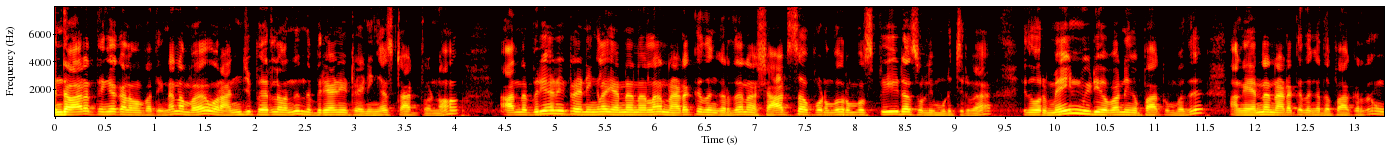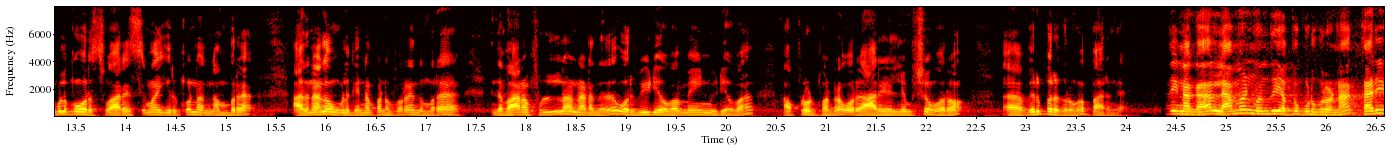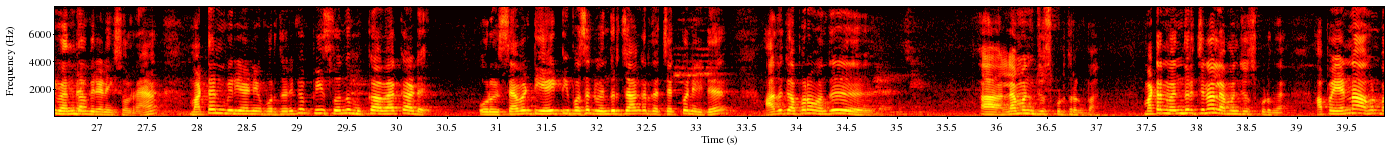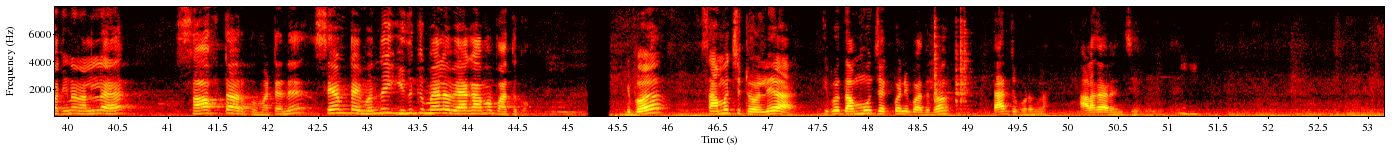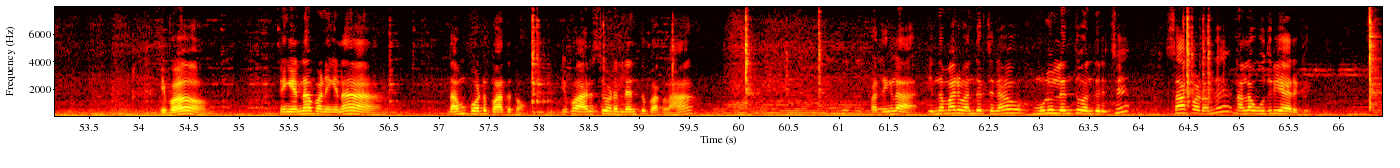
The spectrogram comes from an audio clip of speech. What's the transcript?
இந்த வாரம் திங்கக்கிழமை பார்த்திங்கன்னா நம்ம ஒரு அஞ்சு பேரில் வந்து இந்த பிரியாணி ட்ரைனிங்கை ஸ்டார்ட் பண்ணோம். அந்த பிரியாணி ட்ரைனிங்கில் என்னென்னலாம் நடக்குதுங்கிறத நான் ஷார்ட்ஸாக போடும்போது ரொம்ப ஸ்பீடாக சொல்லி முடிச்சிருவேன். இது ஒரு மெயின் வீடியோவாக நீங்கள் பார்க்கும்போது அங்கே என்ன நடக்குதுங்கிறத பார்க்குறது உங்களுக்கும் ஒரு சுவாரஸ்யமாக இருக்கும்னு நான் நம்புகிறேன் அதனால் உங்களுக்கு என்ன பண்ண போகிறேன் இந்த முறை இந்த வாரம் ஃபுல்லாக நடந்ததை ஒரு வீடியோவாக மெயின் வீடியோவாக அப்லோட் பண்ணுறேன் ஒரு ஆறு ஏழு நிமிஷம் வரும். விருப்பம் இருக்கிறவங்க பாருங்கள் பார்த்தீங்கன்னாக்கா லெமன் வந்து எப்போ கொடுக்குறோன்னா கறி வெந்த பிரியாணிக்கு சொல்கிறேன் மட்டன் பிரியாணியை பொறுத்த வரைக்கும் பீஸ் வந்து முக்கால் வேக்காடு. ஒரு 70 எயிட்டி பர்சன்ட் வெந்துருச்சாங்கிறத செக் பண்ணிவிட்டு அதுக்கப்புறம் வந்து லெமன் ஜூஸ் கொடுத்துருங்கப்பா. மட்டன் வெந்துருச்சுன்னா லெமன் ஜூஸ் கொடுங்க. அப்போ என்ன ஆகும்னு பார்த்தீங்கன்னா நல்ல சாஃப்டாக இருக்கும் மட்டனு சேம் டைம் வந்து இதுக்கு மேலே வேகாமல் பார்த்துக்கும் இப்போ சமைச்சிட்டோம் இல்லையா? இப்போ தம்மும் செக் பண்ணி பார்த்துட்டோம். டார்ச்சு போடுங்களேன். அழகாக இருந்துச்சு. இப்போ நீங்கள் என்ன பண்ணீங்கன்னா தம் போட்டு பார்த்துட்டோம். இப்போ அரிசியோட லென்த்து பார்க்கலாம். பார்த்தீங்களா? இந்த மாதிரி வந்துருச்சுன்னா முழு லென்த்து வந்துருச்சு. சாப்பாடு வந்து நல்லா உதிரியாக இருக்குது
